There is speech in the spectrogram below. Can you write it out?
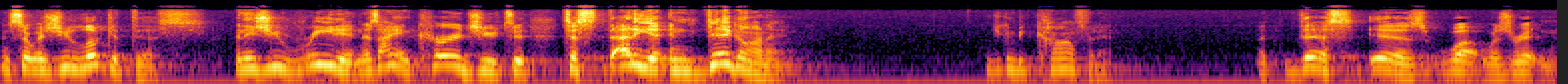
And so as you look at this, and as you read it, and as I encourage you to, to study it and dig on it, you can be confident that this is what was written.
